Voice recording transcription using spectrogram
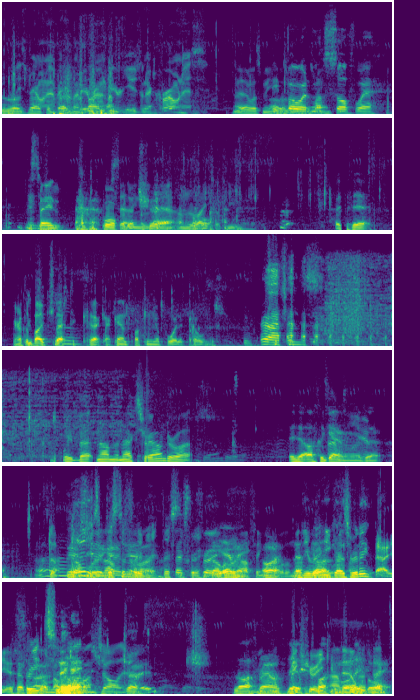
Who was You're right the to only bet me around here using a Cronus. Yeah, it was me. He it borrowed my it software. Mr. Mate. Poor Standing there on the right of you. That's it. I have to buy plastic crack. I can't fucking afford it, Cronus. We betting on the next round or what? Is it us again or is it? Ah, Yeah, Yeah, it's yeah, best of three, mate. Best of Best of three. three. Yeah, mate. nothing, Alright, double let's You go. ready? You guys ready? Yeah, you just have Three, to two, turn on Okay. the On Jolly, Go. Last round. Make sure you a fucking can down the mate.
